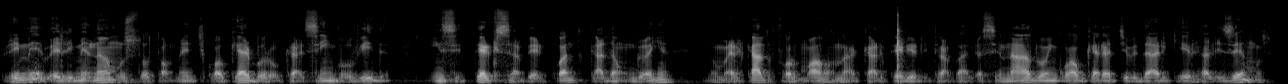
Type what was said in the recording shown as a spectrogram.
Primeiro, eliminamos totalmente qualquer burocracia envolvida em se ter que saber quanto cada um ganha no mercado formal, na carteira de trabalho assinado ou em qualquer atividade que realizemos.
